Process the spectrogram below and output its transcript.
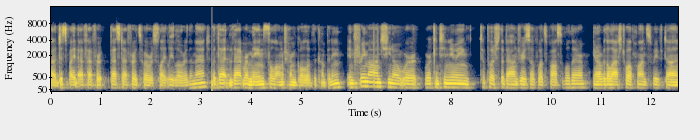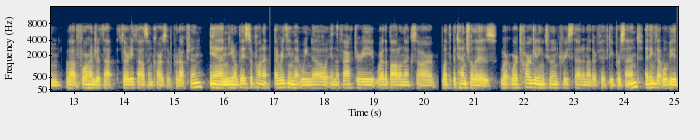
uh, despite effort, best efforts, where we're slightly lower than that. But that, that remains the long-term goal of the company. In Fremont, you know, we're, we're continuing to push the boundaries of what's possible there. You know, over the last 12 months, we've done about 430,000 cars of production. And, you know, based upon everything that we know in the factory, where the bottlenecks are, what the potential is, we're, we're targeting to increase that another 50%. I think that will be a,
